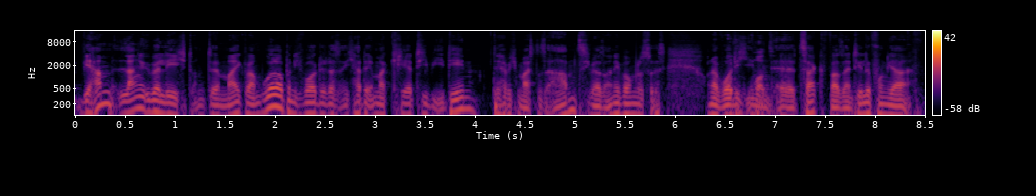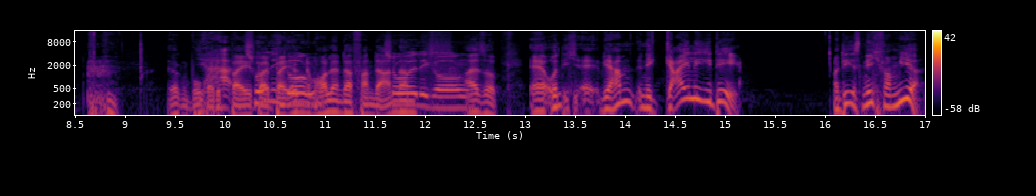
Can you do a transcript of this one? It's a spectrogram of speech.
wir haben lange überlegt und äh, Mike war im Urlaub und ich wollte das, ich hatte immer kreative Ideen, die habe ich meistens abends, ich weiß auch nicht, warum das so ist. Und dann wollte ich ihn, äh, zack, war sein Telefon ja irgendwo Ja, bei, bei, bei, irgendeinem Holländer van der anderen. Entschuldigung. Also, äh, und ich, äh, wir haben eine geile Idee. Und die ist nicht von mir.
